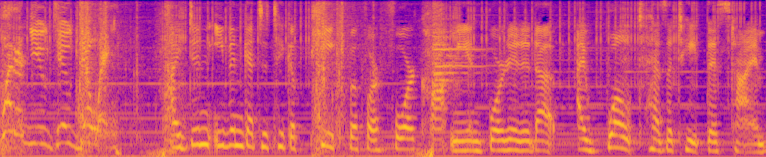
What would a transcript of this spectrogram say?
What are you two doing? I didn't even get to take a peek before four caught me and boarded it up. I won't hesitate this time.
